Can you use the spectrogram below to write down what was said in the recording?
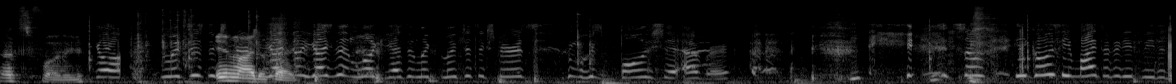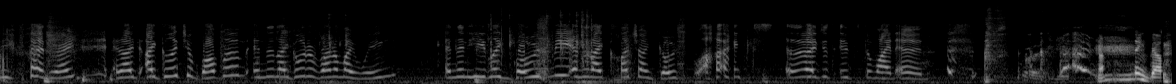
That's funny. God, let's just In my experience- you guys, defense. no, you guys didn't look. You guys didn't look. Let's just experience the most bullshit ever. so he mines underneath me to defend, right? And I, I glitch above him, and then I go to run on my wing, and then he like bows me, and then I clutch on ghost blocks, and then I just insta mine in. I think that was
